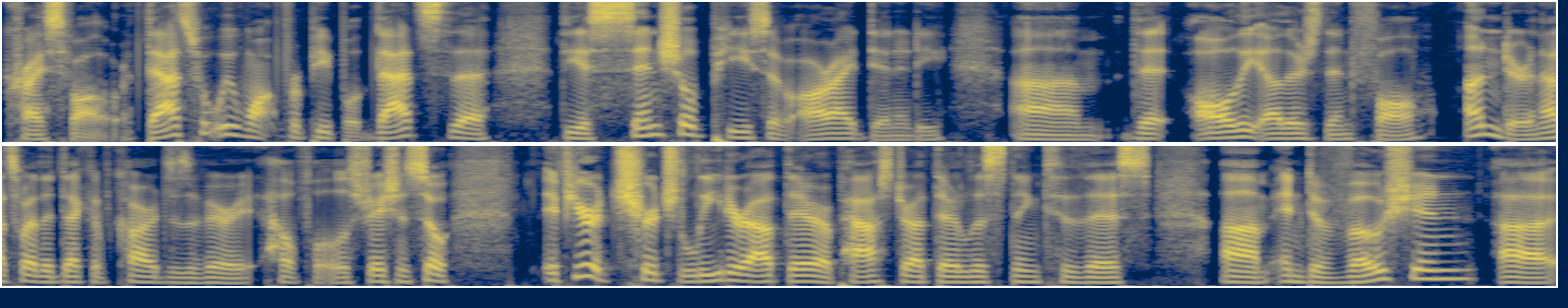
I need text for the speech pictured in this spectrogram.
Christ follower. That's what we want for people. That's the the essential piece of our identity um, that all the others then fall under, and that's why the deck of cards is a very helpful illustration. So, if you're a church leader out there, a pastor out there listening to this, um, and devotion. Uh,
